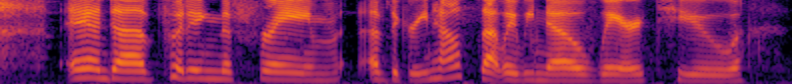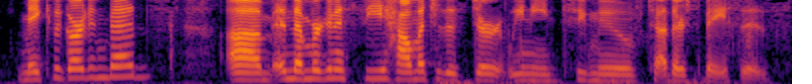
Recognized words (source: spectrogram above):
and uh, putting the frame of the greenhouse. That way we know where to make the garden beds. Um, and then we're gonna see how much of this dirt we need to move to other spaces.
